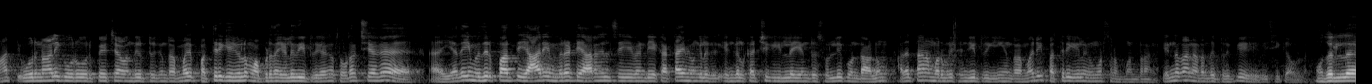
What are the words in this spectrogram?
மாற்றி ஒரு நாளைக்கு ஒரு ஒரு பேச்சா வந்துட்டு இருக்குன்ற மாதிரி பத்திரிகைகளும் அப்படி தான் எழுதிட்டு இருக்காங்க. தொடர்ச்சியாக எதையும் எதிர்பார்த்து யாரையும் மிரட்டி அரசியல் செய்ய வேண்டிய கட்டாயம் எங்களுக்கு எங்கள் கட்சிக்கு இல்லை என்று சொல்லி கொண்டாலும் அதைத்தான் மறுபடியும் செஞ்சுட்டு இருக்கீங்கன்ற மாதிரி பத்திரிகைகளும் விமர்சனம் பண்றாங்க. என்னதான் நடந்துட்டு இருக்கு விசிகாவில்? முதல்ல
